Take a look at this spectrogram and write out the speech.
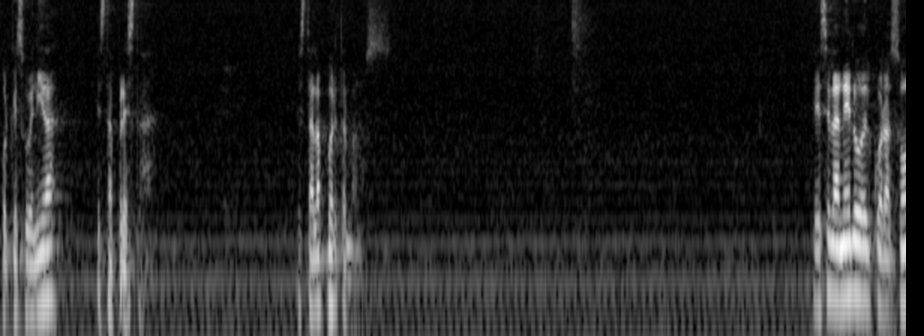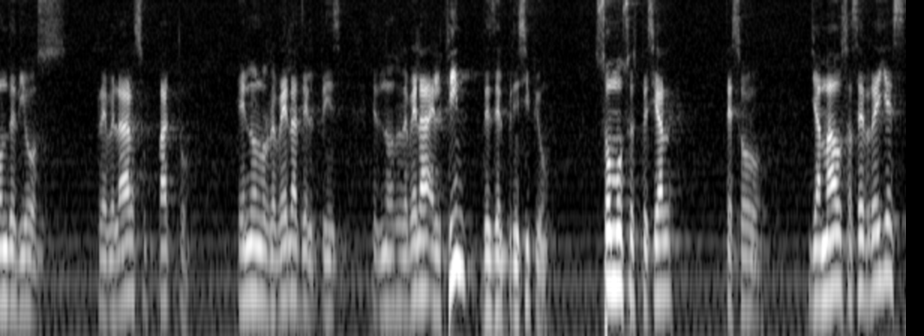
porque su venida está presta. Está a la puerta, hermanos. Es el anhelo del corazón de Dios, revelar su pacto. Él nos revela, del, nos revela el fin desde el principio. Somos su especial tesoro, llamados a ser reyes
